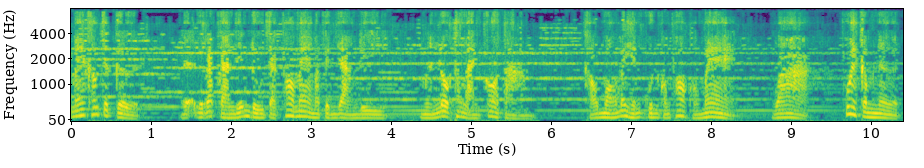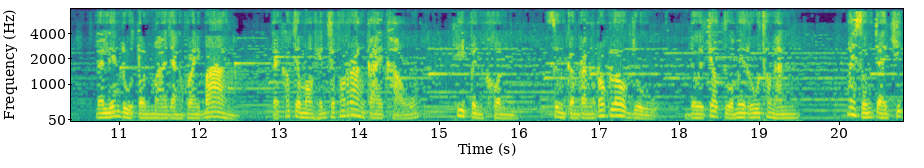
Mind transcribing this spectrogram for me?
แม้เขาจะเกิด และได้รับการเลี้ยงดูจากพ่อแม่มาเป็นอย่างดี เหมือนโลกทั้งหลายก็ตาม เขามองไม่เห็นคุณของพ่อของแม่ ว่าผู้ให้กำเนิดและเลี้ยงดูตนมาอย่างไรบ้าง แต่เขาจะมองเห็นเฉพาะร่างกายเขาที่เป็นคน ซึ่งกำลังโรคโลกอยู่ โดยเจ้าตัวไม่รู้เท่านั้น ไม่สนใจคิด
